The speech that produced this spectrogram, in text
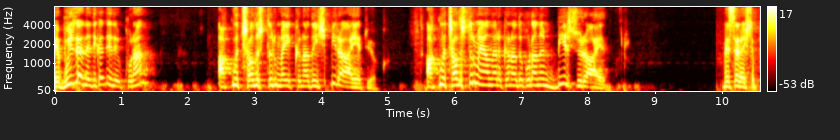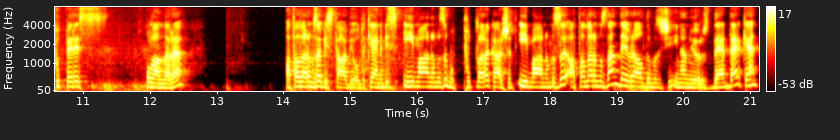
Ve bu yüzden de dikkat edin Kur'an aklı çalıştırmayı kınadığı hiçbir ayet yok. Aklı çalıştırmayanları kınadı Kur'an'ın bir sürü ayet var. Mesela işte putperest olanlara atalarımıza biz tabi olduk. Yani biz imanımızı bu putlara karşı imanımızı atalarımızdan devraldığımız için inanıyoruz der derken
